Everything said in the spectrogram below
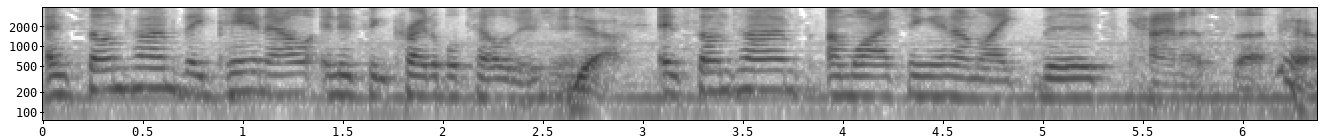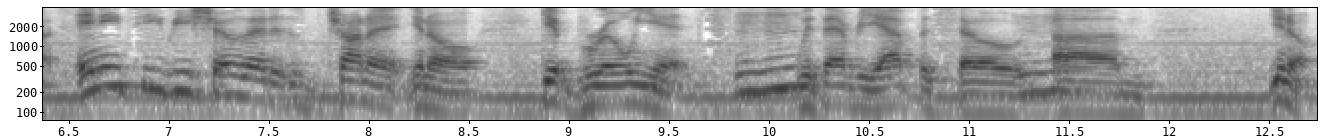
and sometimes they pan out and it's incredible television. Yeah. And sometimes I'm watching it and I'm like, this kind of sucks. Yeah, any TV show that is trying to, you know, get brilliance Mm-hmm. with every episode, um, you know,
